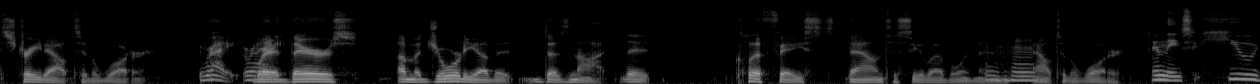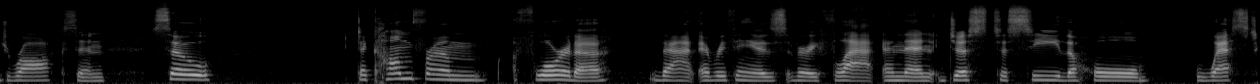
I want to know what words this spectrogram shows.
straight out to the water. right, right. Where there's a majority of it does not. That cliff faced down to sea level and then Mm-hmm. out to the water. and these huge rocks and so to come from Florida that everything is very flat and then just to see the whole west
